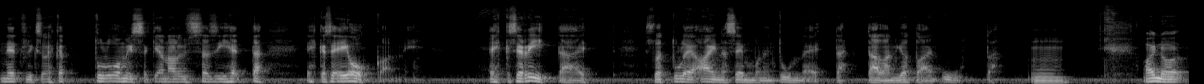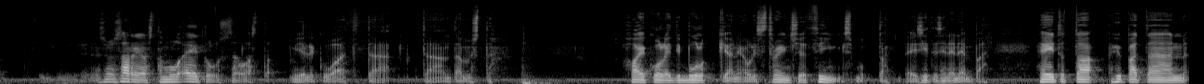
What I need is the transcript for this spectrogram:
Netflix on ehkä tullut omissakin analyysissä siihen, että ehkä se ei olekaan niin. Ehkä se riittää, että sulle tulee aina semmoinen tunne, että täällä on jotain uutta. Mm. Ainoa josta mulla ei tullut sellaista mielikuvaa, että tämä, tämä on tämmöistä high quality bulkkia, niin oli Stranger Things, mutta ei siitä sen enempää. Hei, tota, hypätään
